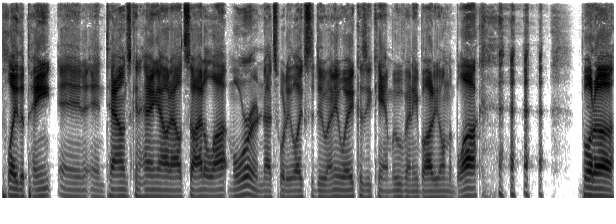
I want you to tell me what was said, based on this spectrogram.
play the paint and and Towns can hang out outside a lot more and that's what he likes to do anyway because he can't move anybody on the block. but uh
